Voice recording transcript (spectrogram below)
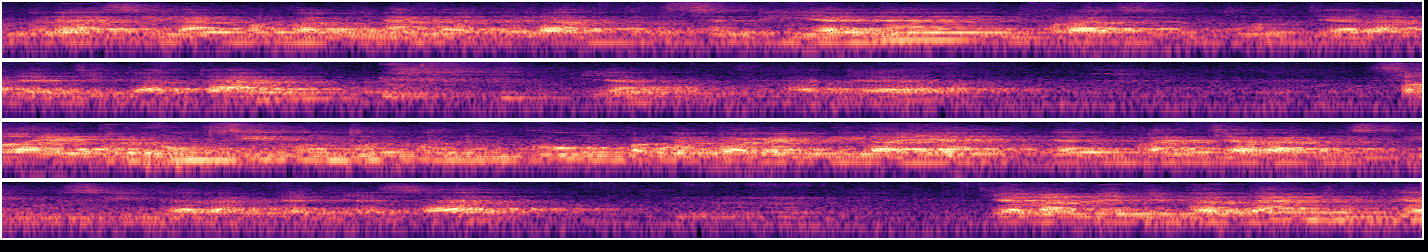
keberhasilan pembangunan adalah tersedianya infrastruktur jalan dan jembatan yang ada. Selain berfungsi untuk mendukung pengembangan wilayah dan kelancaran distribusi barang dan jasa, jalan dan jembatan juga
